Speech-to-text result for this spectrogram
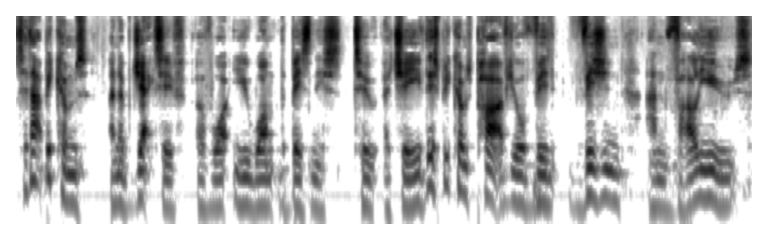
So that becomes an objective of what you want the business to achieve. This becomes part of your vi- vision and values.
